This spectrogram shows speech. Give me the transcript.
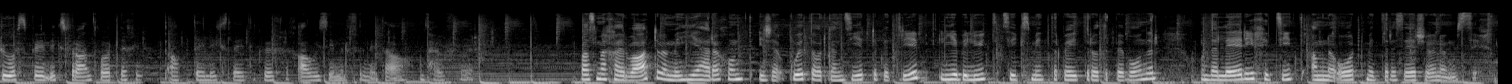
Berufsbildungsverantwortliche. Die Abteilungsleitung, wirklich alle sind immer für mich da und helfen mir. Was man erwarten kann, wenn man hierher kommt, ist ein gut organisierter Betrieb, liebe Leute, sei es Mitarbeiter oder Bewohner, und eine lehrreiche Zeit an einem Ort mit einer sehr schönen Aussicht.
